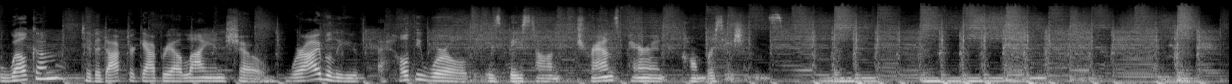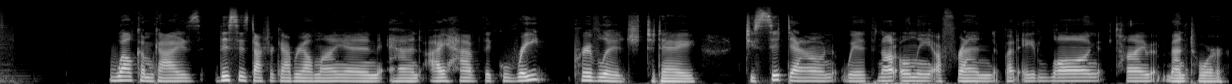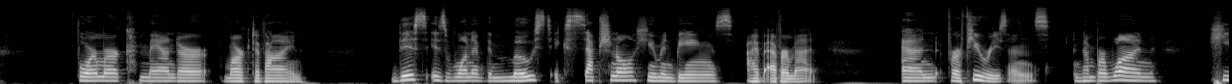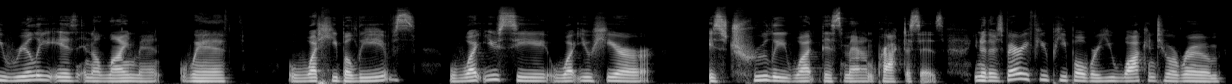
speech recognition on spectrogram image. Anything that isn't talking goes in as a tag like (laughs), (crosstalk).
Welcome to the Dr. Gabrielle Lyon Show, where I believe a healthy world is based on transparent conversations. Welcome, guys. This is Dr. Gabrielle Lyon, and I have the great privilege today to sit down with not only a friend, but a long time mentor, former Commander Mark Divine. This is one of the most exceptional human beings I've ever met. And for a few reasons. Number one, he really is in alignment with what he believes. What you see, what you hear is truly what this man practices. You know, there's very few people where you walk into a room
